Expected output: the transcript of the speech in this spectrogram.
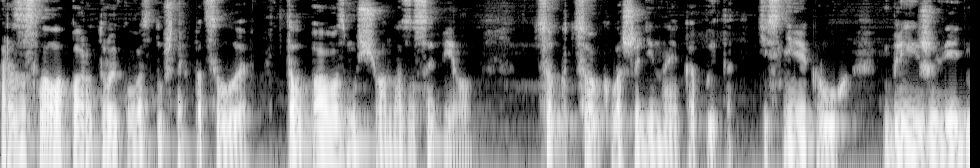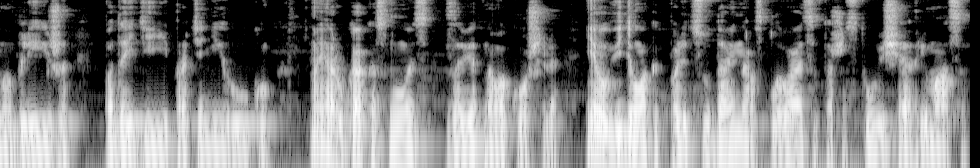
разослала пару-тройку воздушных поцелуев. Толпа возмущенно засопела. Цок-цок лошадиное копыта, теснее круг. Ближе, ведьма, ближе, подойди протяни руку. Моя рука коснулась заветного кошеля. Я увидела, как по лицу Дайна расплывается торжествующая гримаса,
